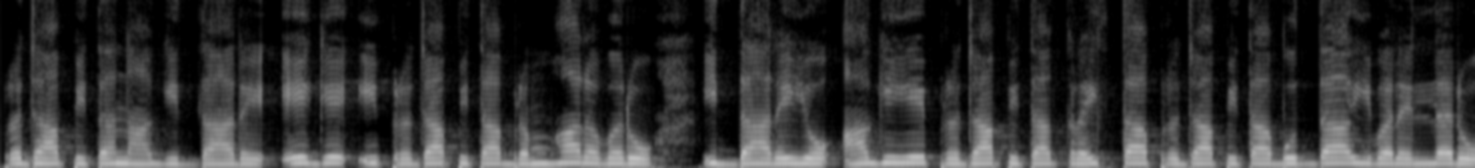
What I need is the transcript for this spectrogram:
ಪ್ರಜಾಪಿತನಾಗಿದ್ದಾರೆ. ಹೇಗೆ ಈ ಪ್ರಜಾಪಿತ ಬ್ರಹ್ಮರವರು ಇದ್ದಾರೆಯೋ ಹಾಗೆಯೇ ಪ್ರಜಾಪಿತ ಕ್ರೈಸ್ತ, ಪ್ರಜಾಪಿತ ಬುದ್ಧ ಇವರೆಲ್ಲರೂ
